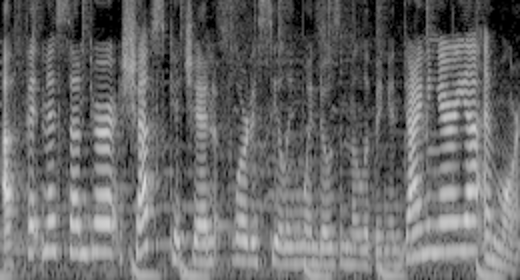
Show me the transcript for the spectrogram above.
a fitness center, chef's kitchen, floor to ceiling windows in the living and dining area, and more.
